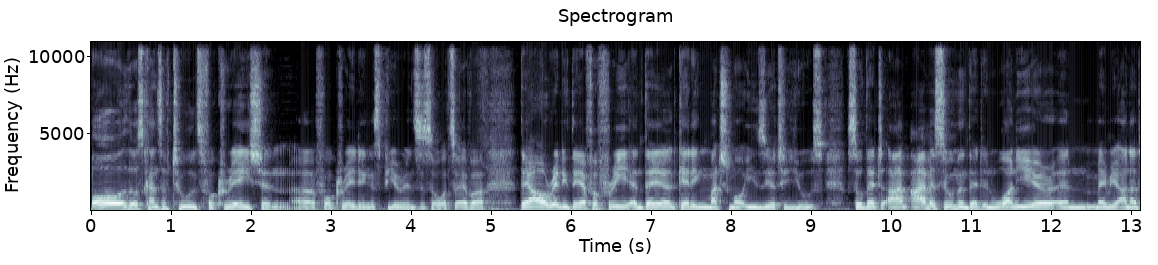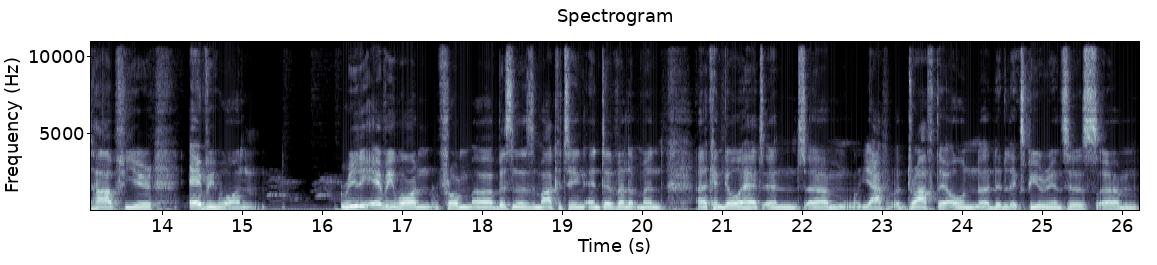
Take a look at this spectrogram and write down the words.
all those kinds of tools for creation, uh, for creating experiences or whatsoever, they are already there for free and they are getting much more easier to use. So that I'm, I'm assuming that in one year and maybe another half year, everyone really everyone from uh, business, marketing, and development uh, can go ahead and um, yeah draft their own uh, little experiences um,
